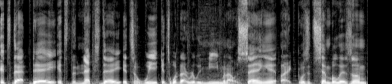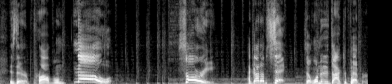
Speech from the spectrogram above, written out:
it's that day, it's the next day, it's a week, it's what did I really mean when I was saying it? Like, was it symbolism? Is there a problem? No! Sorry. I got upset because I wanted a Dr. Pepper,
